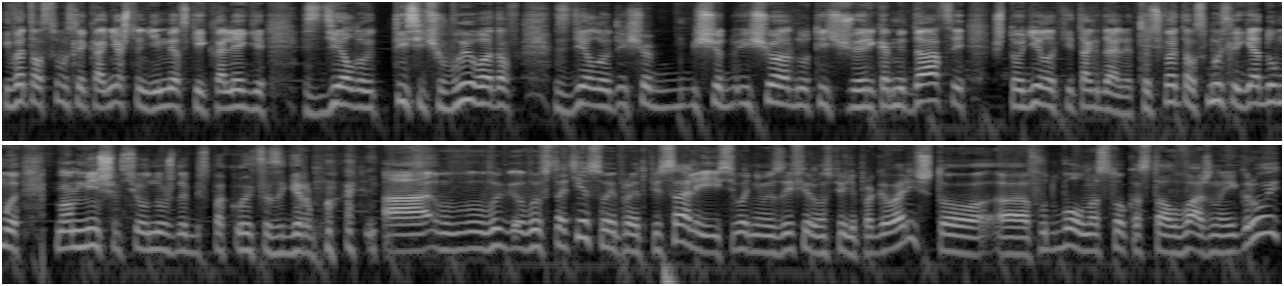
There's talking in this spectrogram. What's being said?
И в этом смысле, конечно, немецкие коллеги сделают тысячу выводов, сделают еще, еще, еще одну тысячу рекомендаций, что делать и так далее. То есть в этом смысле, я думаю, нам меньше всего нужно беспокоиться за Германию. А вы, вы в статье своей про это писали, и сегодня мы за эфиром успели проговорить, что э, футбол настолько стал важной игрой,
